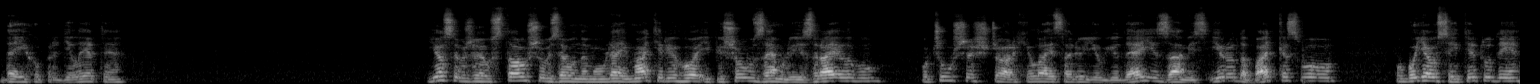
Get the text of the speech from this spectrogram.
де їх оприділити. Йосип же, вставши, взяв немовля і матір його і пішов в землю Ізраїлеву, почувши, що Архілай царює в Юдеї замість Ірода, батька свого, побоявся йти туди,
